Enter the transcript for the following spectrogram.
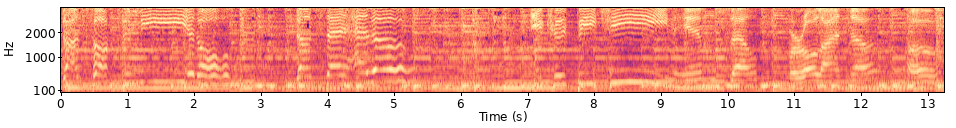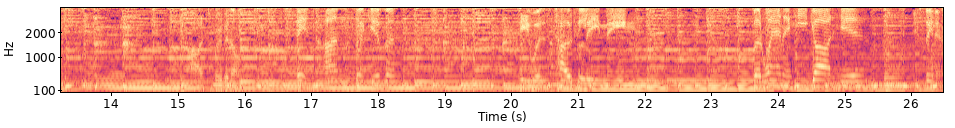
Don't talk to me at all. Don't say hello. You could be Gene himself He was totally mean. But when he got his, you've seen it,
